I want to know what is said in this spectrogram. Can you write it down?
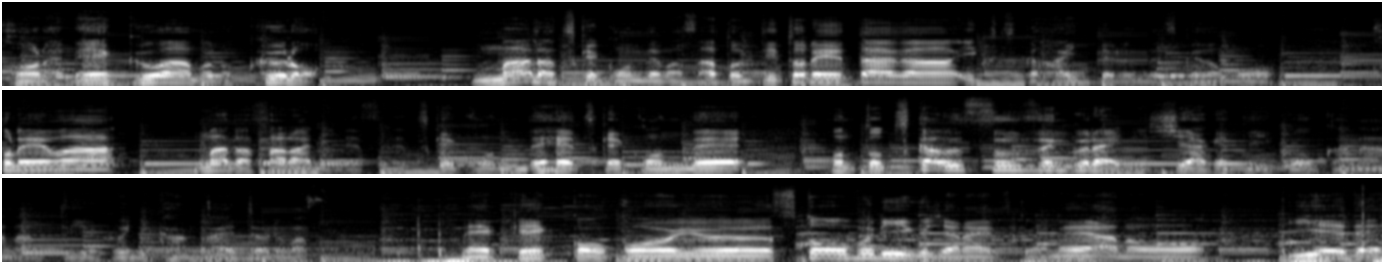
これレッグワームの黒。まだ漬け込んでます。あとディトレーターがいくつか入ってるんですけどもこれはまださらにですね漬け込んで 漬け込んでほんと使う寸前ぐらいに仕上げていこうかななんていう風に考えております。ね結構こういうストーブリーグじゃないですけどねあの家で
